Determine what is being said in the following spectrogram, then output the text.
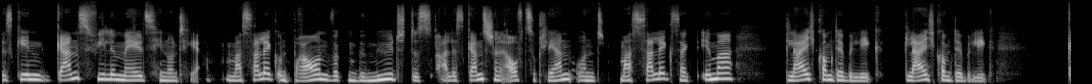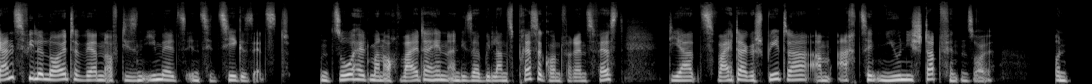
es gehen ganz viele Mails hin und her. Masalek und Braun wirken bemüht, das alles ganz schnell aufzuklären. Und Masalek sagt immer, gleich kommt der Beleg, gleich kommt der Beleg. Ganz viele Leute werden auf diesen E-Mails in CC gesetzt. Und so hält man auch weiterhin an dieser Bilanzpressekonferenz fest, die ja zwei Tage später am 18. Juni stattfinden soll. Und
